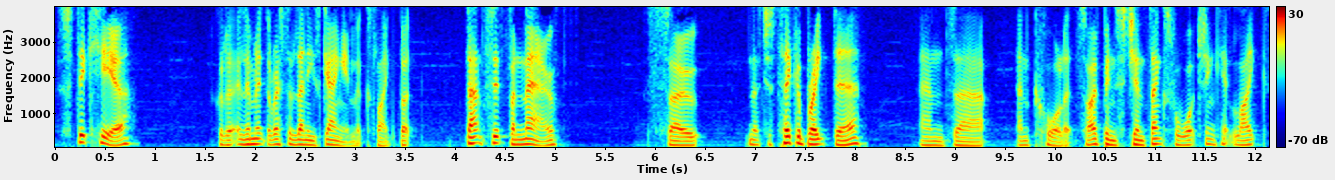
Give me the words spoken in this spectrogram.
stick here. Got to eliminate the rest of Lenny's gang, it looks like. But that's it for now. So let's just take a break there and uh, and call it. So I've been Sjin. Thanks for watching. Hit like,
